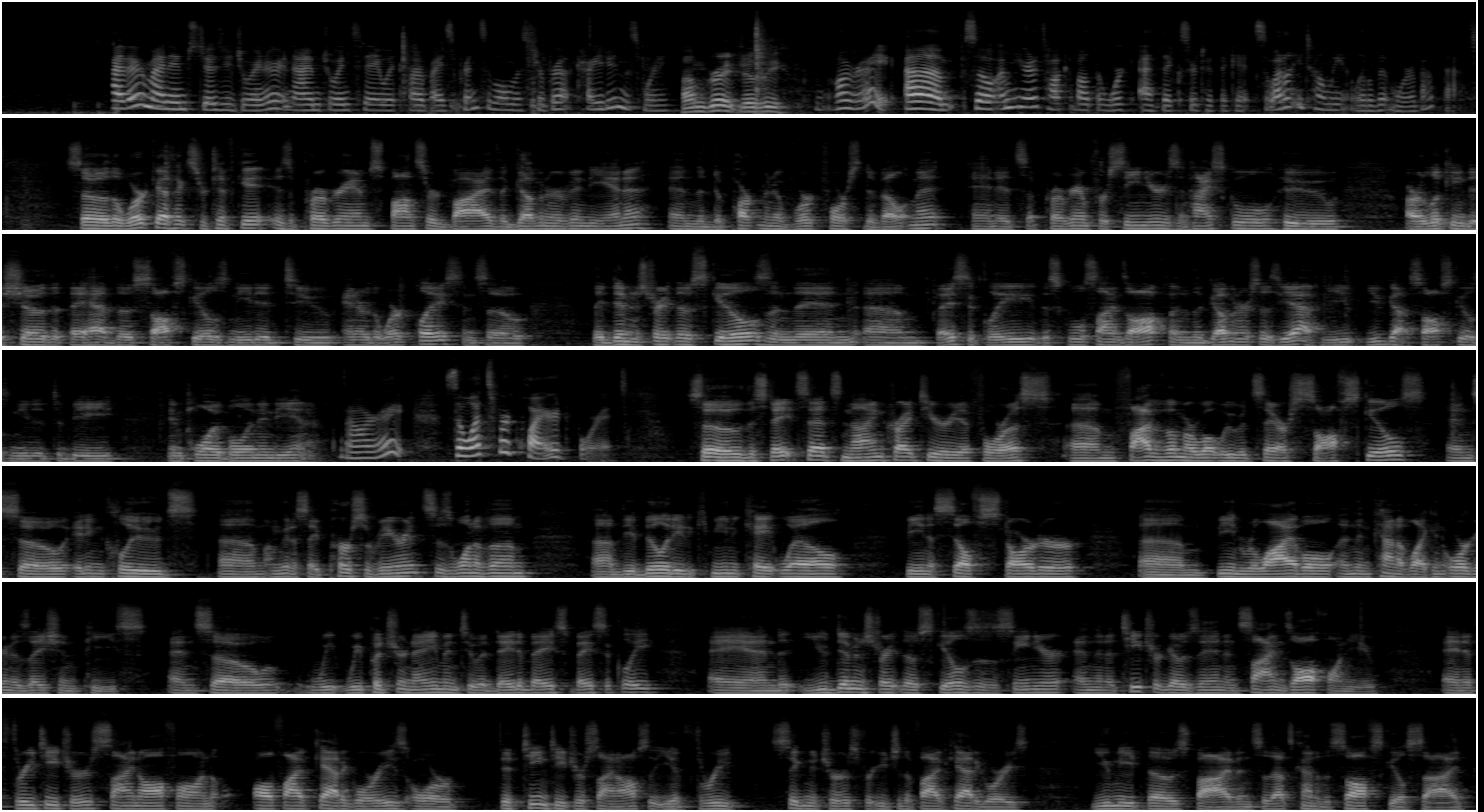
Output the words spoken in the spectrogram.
Hi there, my name's Josie Joyner, and I'm joined today with our Vice Principal, Mr. Bruck. How are you doing this morning? I'm great, Josie. All right. Um, so I'm here to talk about the Work Ethics Certificate. So why don't you tell me a little bit more about that? So, the Work Ethic Certificate is a program sponsored by the Governor of Indiana and the Department of Workforce Development. And it's a program for seniors in high school who are looking to show that they have those soft skills needed to enter the workplace. And so they demonstrate those skills, and then um, basically the school signs off, and the governor says, Yeah, you, you've got soft skills needed to be employable in Indiana. All right. So what's required for it? So the state sets nine criteria for us. Um, five of them are what we would say are soft skills, and so it includes um, I'm going to say perseverance is one of them, um, the ability to communicate well, being a self starter, um, being reliable, and then kind of like an organization piece. And so we, we put your name into a database basically, and you demonstrate those skills as a senior, and then a teacher goes in and signs off on you. And if three teachers sign off on all five categories, or 15 teachers sign off so that you have three signatures for each of the five categories, you meet those five. And so that's kind of the soft skill side.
